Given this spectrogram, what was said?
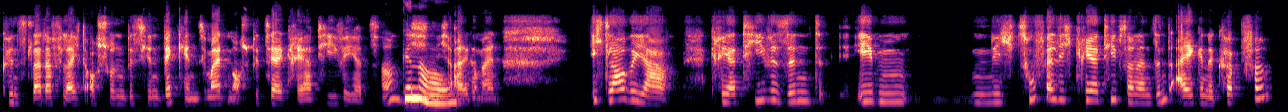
Künstler da vielleicht auch schon ein bisschen weggehen. Sie meinten auch speziell Kreative jetzt, ne? Genau. Nicht, nicht allgemein. Ich glaube ja, Kreative sind eben nicht zufällig kreativ, sondern sind eigene Köpfe.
